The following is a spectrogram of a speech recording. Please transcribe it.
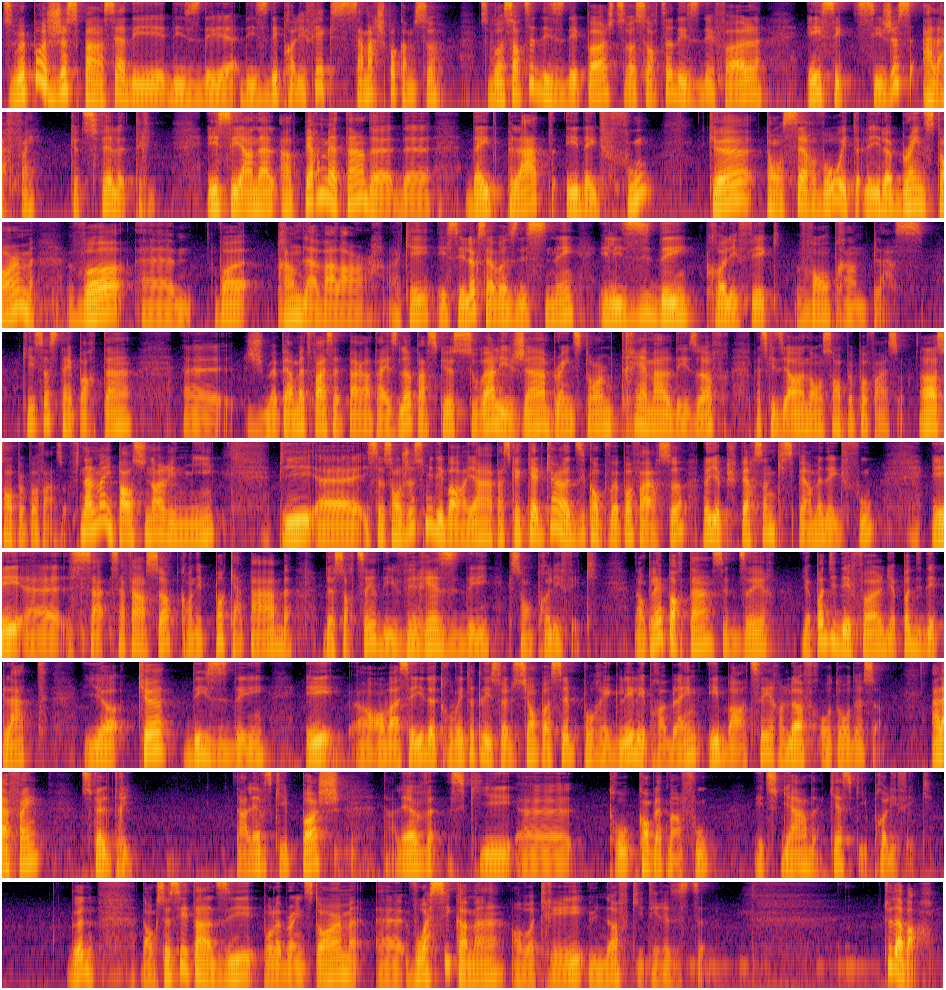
tu veux pas juste penser à des, idées, des idées prolifiques, ça marche pas comme ça. Tu vas sortir des idées poches, tu vas sortir des idées folles, et c'est juste à la fin que tu fais le tri. Et c'est en, te permettant d'être plate et d'être fou que ton cerveau et, le brainstorm va, euh, va prendre de la valeur. Et c'est là que ça va se dessiner et les idées prolifiques vont prendre place. Ça, c'est important. Euh, je me permets de faire cette parenthèse-là parce que souvent les gens brainstorment très mal des offres parce qu'ils disent Ah non, ça on peut pas faire ça. Ah, ça on peut pas faire ça. Finalement, ils passent une heure et demie, puis euh, ils se sont juste mis des barrières parce que quelqu'un a dit qu'on pouvait pas faire ça. Là, il n'y a plus personne qui se permet d'être fou. Et euh, ça, fait en sorte qu'on n'est pas capable de sortir des vraies idées qui sont prolifiques. Donc l'important, c'est de dire, il n'y a pas d'idées folles, il n'y a pas d'idées plates, il n'y a que des idées et euh, on va essayer de trouver toutes les solutions possibles pour régler les problèmes et bâtir l'offre autour de ça. À la fin, tu fais le tri. Tu enlèves ce qui est poche, tu enlèves ce qui est euh, trop complètement fou et tu gardes qu'est-ce qui est prolifique. Good. Donc, ceci étant dit, pour le brainstorm, euh, voici comment on va créer une offre qui est irrésistible. Tout d'abord,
